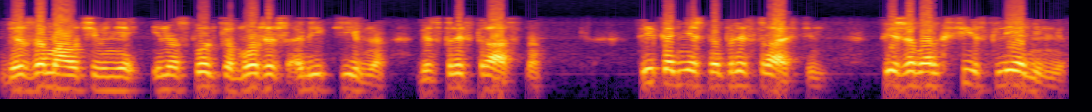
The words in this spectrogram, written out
без замалчивания и насколько можешь объективно, беспристрастно. Ты, конечно, пристрастен. Ты же марксист-ленинец,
